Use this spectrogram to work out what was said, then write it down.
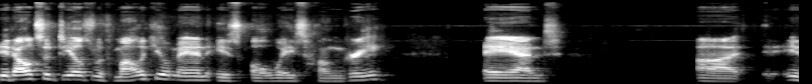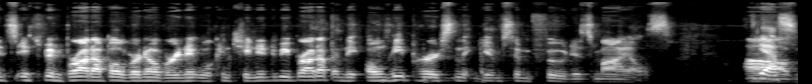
it also deals with Molecule Man is always hungry, and uh, it's it's been brought up over and over, and it will continue to be brought up. And the only person that gives him food is Miles. Um, Yes.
